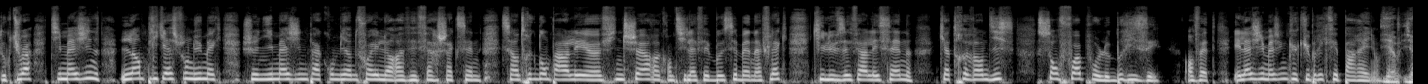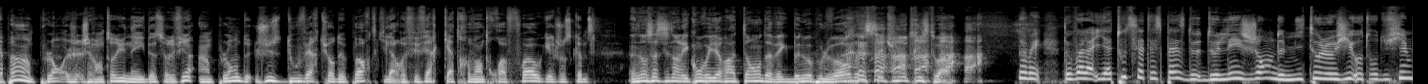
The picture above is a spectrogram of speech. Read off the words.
Donc tu vois, t'imagines l'implication du mec. Je n'imagine pas combien de fois il leur a fait faire chaque scène. C'est un truc dont parlait euh, Fincher quand il a fait bosser Ben Affleck, qui lui faisait faire les scènes 90, 100 fois pour le briser. En fait. Et là, j'imagine que Kubrick fait pareil. En Il y a, fait. il y a pas un plan, j'avais entendu une anecdote sur le film, un plan de juste d'ouverture de porte qu'il a refait faire 83 fois ou quelque chose comme ça. Ah non, ça c'est dans les convoyeurs attendent avec Benoît Poulvorde. c'est une autre histoire. Non mais donc voilà, il y a toute cette espèce de, de légende, de mythologie autour du film.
